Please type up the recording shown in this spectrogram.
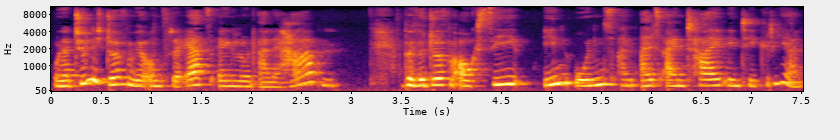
Und natürlich dürfen wir unsere Erzengel und alle haben. Aber wir dürfen auch sie in uns als ein Teil integrieren.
